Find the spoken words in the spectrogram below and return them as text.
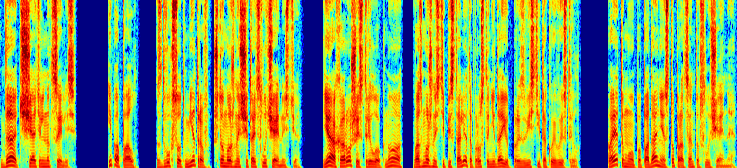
Да, тщательно целясь. И попал. С 200 метров, что можно считать случайностью. Я хороший стрелок, но возможности пистолета просто не дают произвести такой выстрел. Поэтому попадание 100% случайное.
